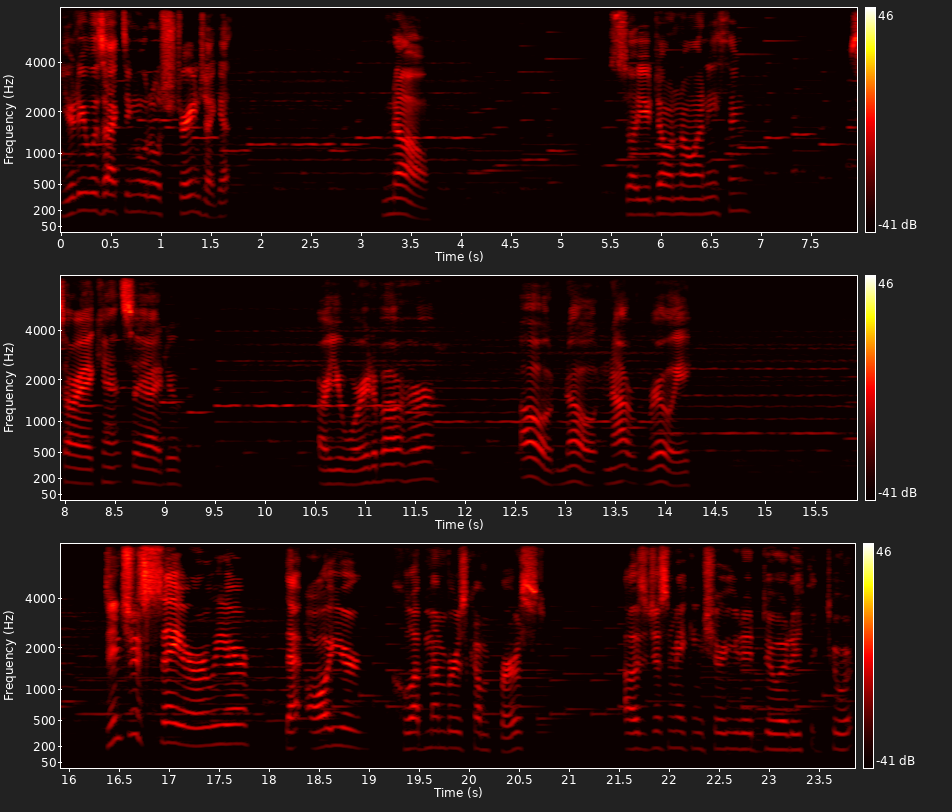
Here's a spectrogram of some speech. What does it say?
Yuri was acting a little strange, I get. No. So you don't know anything? Sorry, I can't say I do. Are you worried about her? Oh, no, not really. Didn't you say earlier that all your club members come first? I was just making sure you didn't do anything to her.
